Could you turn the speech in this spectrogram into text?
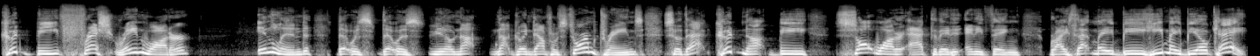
could be fresh rainwater inland that was that was you know not not going down from storm drains. So that could not be saltwater activated anything, Bryce. That may be he may be okay.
